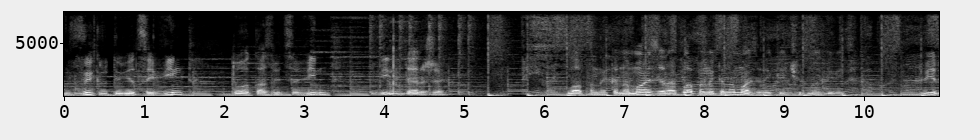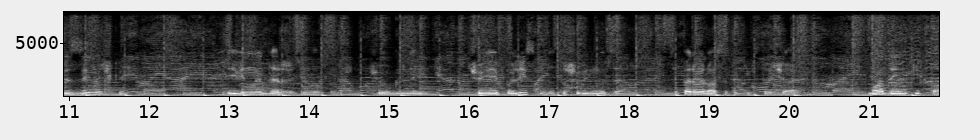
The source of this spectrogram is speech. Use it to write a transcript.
Викрутив я цей винт, то оказується винт. Він держить клапан економайзера, а клапан економайзера який чудний, дивіться. Дві резиночки. І він не держить його. Що, я і поліз туди, то що він не держить. Це перший раз я такий зустрічаю. In Китай.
